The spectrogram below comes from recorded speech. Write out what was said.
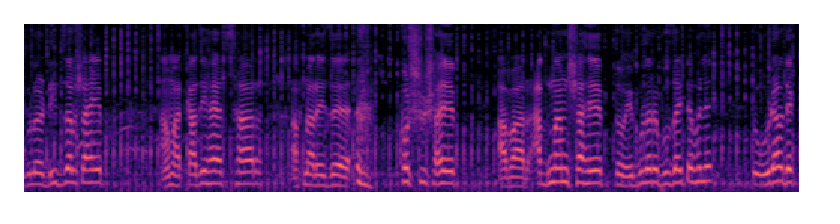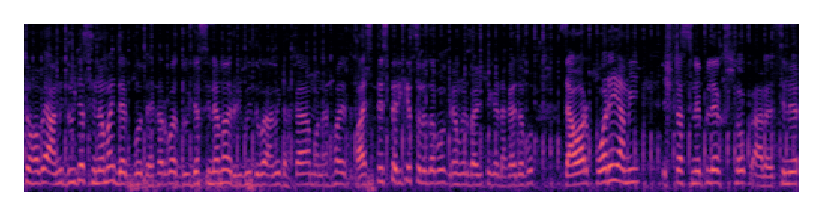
এগুলো ডিপজল সাহেব, আমার কাজী হায়াত স্যার, আপনার এই যে খসরু সাহেব, আবার আদনান সাহেব, তো এগুলোর বুঝাইতে হলে তো ওটাও দেখতে হবে। আমি দুইটা সিনেমাই দেখব, দেখার পর দুইটা সিনেমার রিভিউ দেবো। আমি ঢাকা মনে হয় বাইশ তেইশ তারিখে চলে যাব, গ্রামের বাড়ি থেকে ঢাকায় যাব। যাওয়ার পরেই আমি স্টার সিনেপ্লেক্স হোক আর সিনে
